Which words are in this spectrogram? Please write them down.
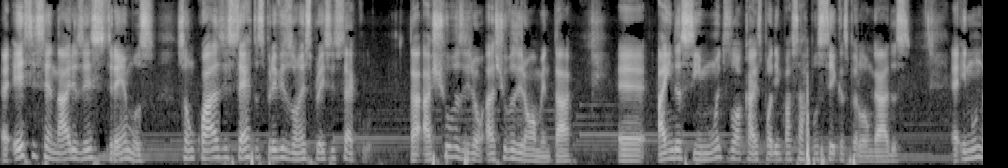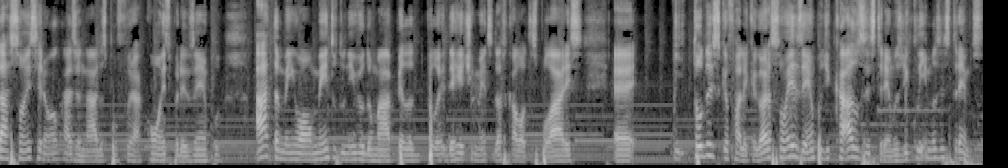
É, esses cenários extremos são quase certas previsões para esse século. Tá? As, chuvas irão, as chuvas irão aumentar, é, ainda assim, muitos locais podem passar por secas prolongadas. É, inundações serão ocasionadas por furacões, por exemplo. Há também o aumento do nível do mar pela, pelo derretimento das calotas polares. É, e tudo isso que eu falei que agora são exemplos de casos extremos, de climas extremos.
